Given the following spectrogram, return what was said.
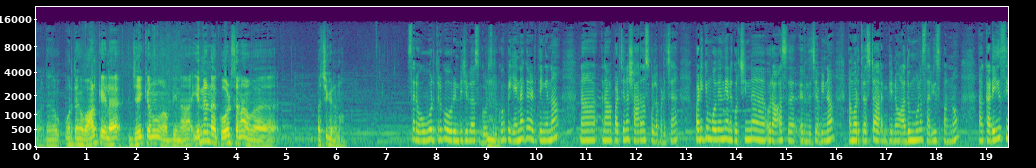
ஒருத்தங்க ஒருத்தங்க வாழ்க்கையில ஜெயிக்கணும் அப்படின்னா என்னென்ன கோல்ஸ் எல்லாம் அவங்க வச்சுக்கிடணும்? சார் ஒவ்வொருத்தருக்கும் ஒரு இண்டிவிஜுவலாஸ் கோல்ஸ் இருக்கும். இப்போ எனக்கு எடுத்தீங்கன்னா நான் நான் படிச்சேன்னா சாரதா ஸ்கூல்ல படித்தேன் படிக்கும் போதேருந்து எனக்கு ஒரு சின்ன ஒரு ஆசை இருந்துச்சு அப்படின்னா நம்ம ஒரு ட்ரஸ்ட் ஆரம்பிக்கணும். அது மூலம் சர்வீஸ் பண்ணணும். கடைசி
